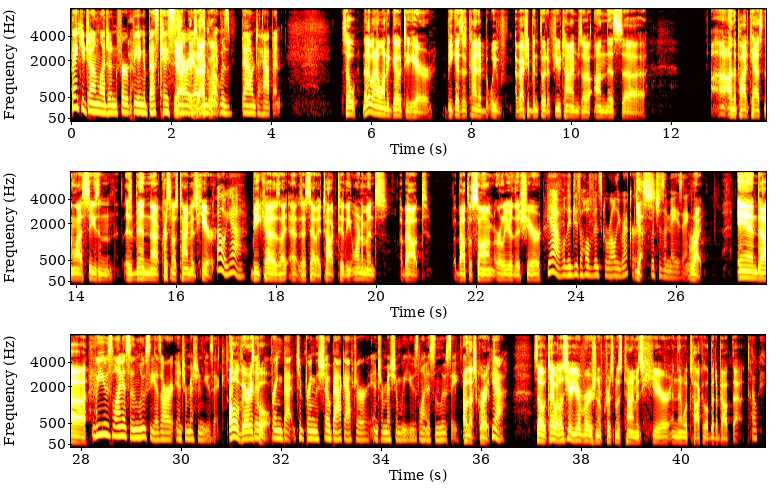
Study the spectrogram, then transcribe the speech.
Thank you, John Legend, for being a best case Yeah, scenario exactly. and what was bound to happen. So another one I want to go to here because it's kind of we've I've actually been through it a few times uh, on this uh, on the podcast in the last season has been uh, Christmas time is here. Oh yeah. because I, as I said, I talked to the ornaments about about the song earlier this year. Yeah, well, they do the whole Vince Guaraldi record. Yes. Which is amazing. Right. And uh, We use Linus and Lucy as our intermission music. oh, very To cool. bring back to bring the show back after intermission, we use Linus and Lucy. oh, that's great. Yeah. So, tell you what, let's hear your version of Christmas Time is Here, and then we'll talk a little bit about that. Okay.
